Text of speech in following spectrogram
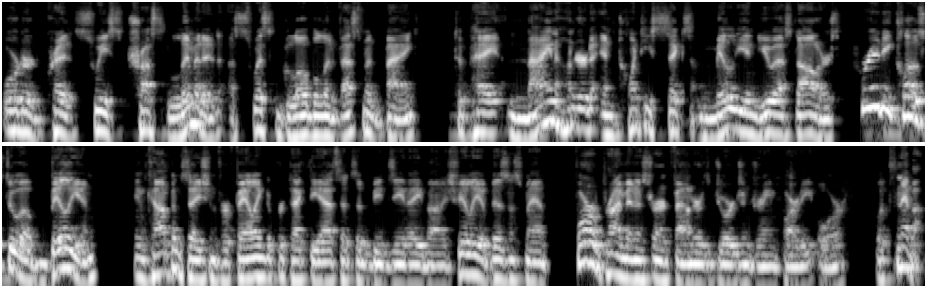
ordered Credit Suisse Trust Limited, a Swiss global investment bank, to pay 926 million US dollars, pretty close to a billion, in compensation for failing to protect the assets of Bidzina Ivanishvili, a businessman, former prime minister, and founder of the Georgian Dream Party, or Otsneba.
